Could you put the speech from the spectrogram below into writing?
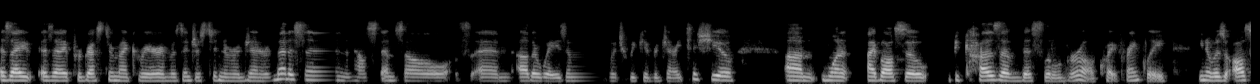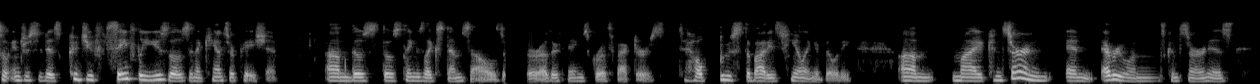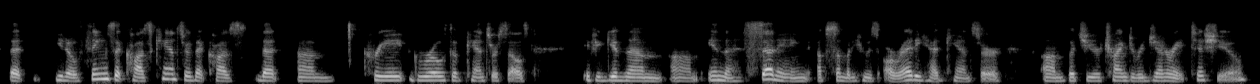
as I as I progressed through my career and was interested in regenerative medicine and how stem cells and other ways in which we could regenerate tissue. Um, one I've also because of this little girl, quite frankly, you know, was also interested is could you safely use those in a cancer patient? Um, those those things like stem cells or other things, growth factors, to help boost the body's healing ability. Um, my concern and everyone's concern is that you know things that cause cancer that cause that um, create growth of cancer cells if you give them um, in the setting of somebody who's already had cancer, um, but you're trying to regenerate tissue,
